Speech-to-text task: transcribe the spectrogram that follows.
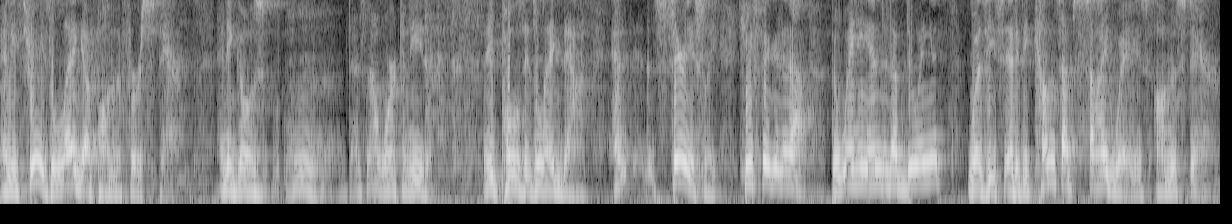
And he threw his leg up on the first stair. And he goes, hmm, that's not working either. And he pulls his leg down. And seriously, he figured it out. The way he ended up doing it was he said if he comes up sideways on the stair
